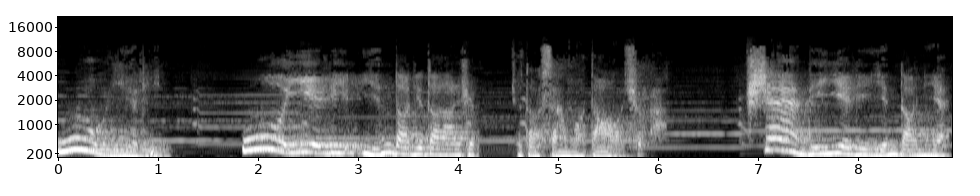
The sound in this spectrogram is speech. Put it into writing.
恶业力，恶业力引导你到哪里去？就到三恶道去了。善的业力引导你啊，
